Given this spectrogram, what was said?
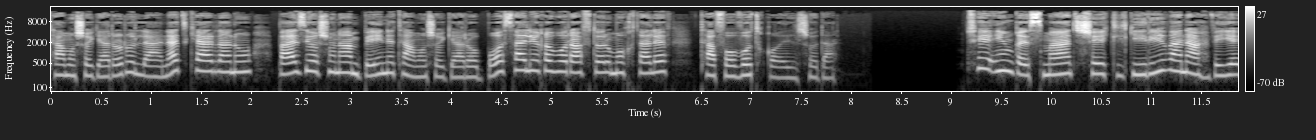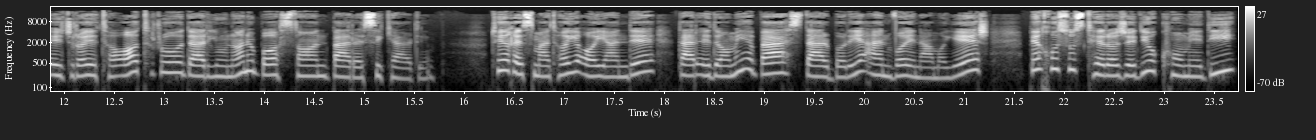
تماشاگرا رو لعنت کردن و بعضیاشون هم بین تماشاگرا با سلیقه و رفتار مختلف تفاوت قائل شدن. توی این قسمت شکلگیری و نحوه اجرای تئاتر رو در یونان باستان بررسی کردیم. توی قسمت های آینده در ادامه بحث درباره انواع نمایش به خصوص تراژدی و کمدی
